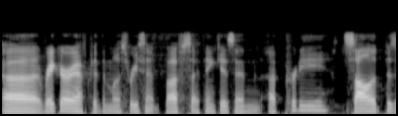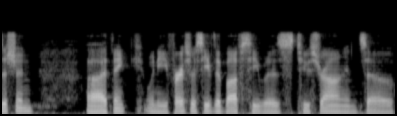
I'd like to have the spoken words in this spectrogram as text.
Uh, Rehgar, after the most recent buffs, I think is in a pretty solid position. Uh, I think when he first received the buffs, he was too strong, and so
